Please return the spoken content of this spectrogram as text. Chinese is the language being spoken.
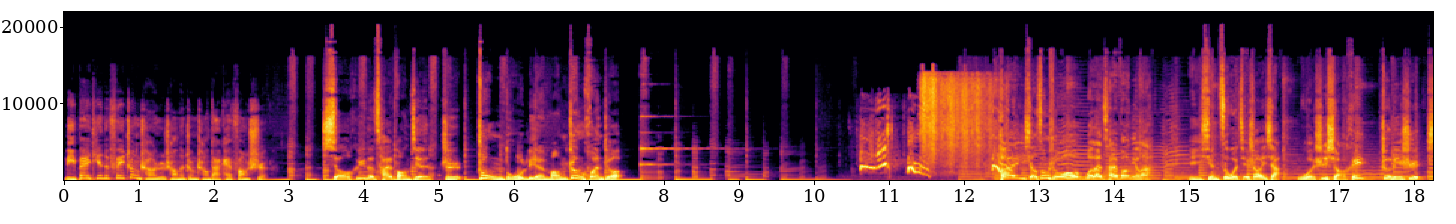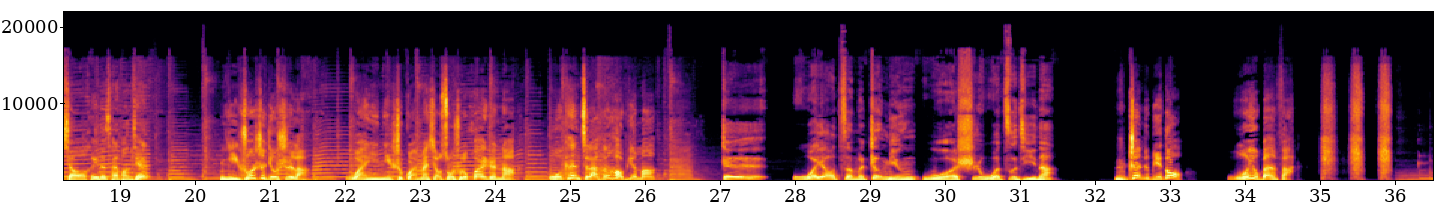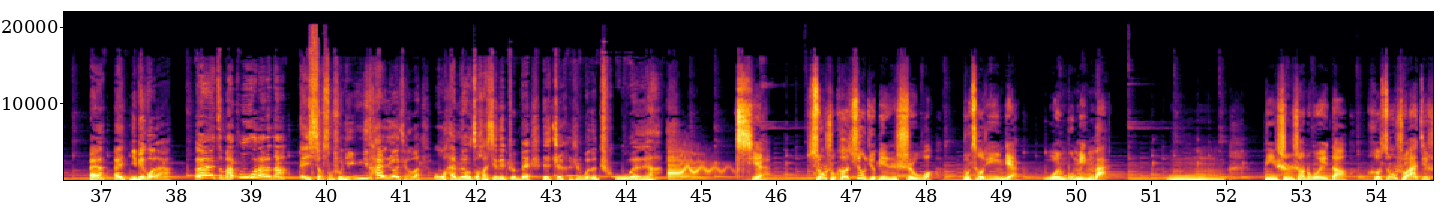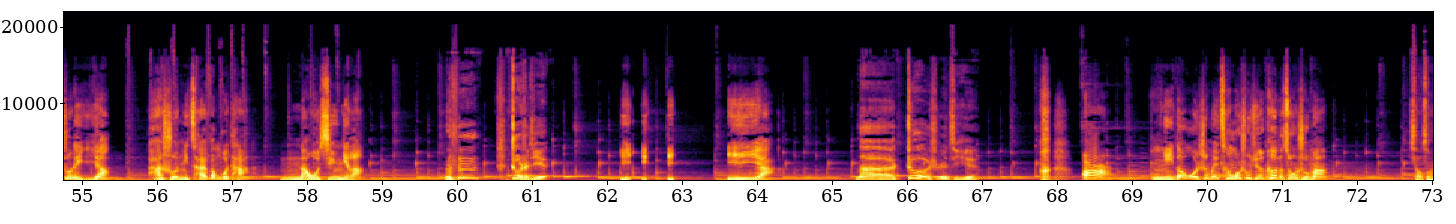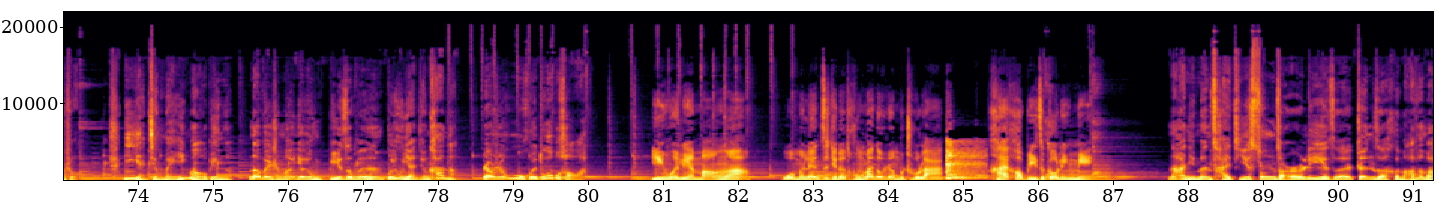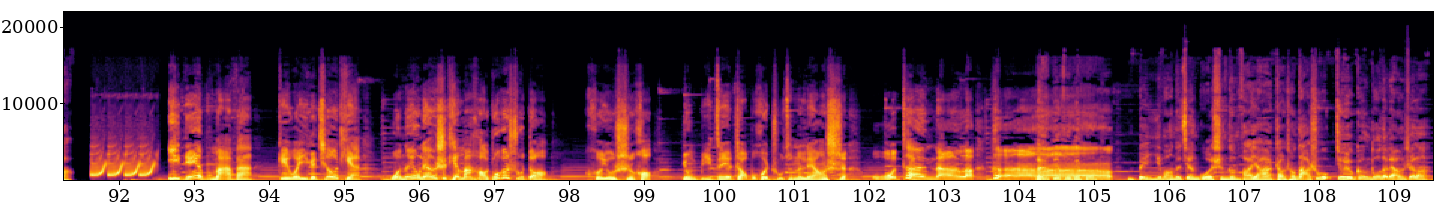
礼拜天的非正常日常的正常打开方式。小黑的采访间之重度脸盲症患者。嗨，小松鼠，我来采访你了。你先自我介绍一下，我是小黑，这里是小黑的采访间。你说是就是了，万一你是拐卖小松鼠的坏人呢？我看起来很好骗吗？这我要怎么证明我是我自己呢？你站着别动，我有办法。哎呀，哎，你别过来啊！哎，怎么还扑过来了呢？哎，小松鼠，你你太热情了，我还没有做好心理准备，这可是我的初吻呀！切，松鼠靠嗅觉辨认事物，不凑近一点，闻不明白。嗯，你身上的味道和松鼠阿杰说的一样，他说你采访过他，那我信你了。嗯哼，这是几？一、一、一、一呀？那这是几？二，你当我是没蹭过数学课的松鼠吗？小松鼠，你眼睛没毛病啊，那为什么要用鼻子闻，不用眼睛看呢？让人误会多不好啊！因为脸盲啊，我们连自己的同伴都认不出来，还好鼻子够灵敏。那你们采集松子儿、栗子、榛子很麻烦吧？一点也不麻烦，给我一个秋天。我能用粮食填满好多个树洞，可有时候用鼻子也找不回储存的粮食，我太难了。哎，别哭别哭，被遗忘的坚果生根发芽，长成大树，就有更多的粮食了。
